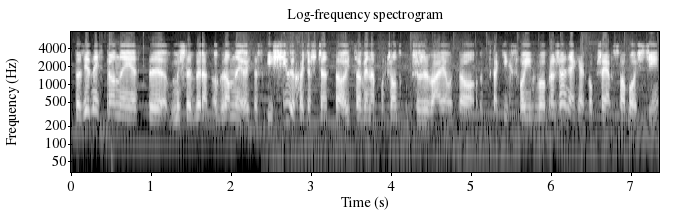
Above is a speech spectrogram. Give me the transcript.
to z jednej strony jest, y, myślę, wyraz ogromnej ojcowskiej siły, chociaż często ojcowie na początku przeżywają to w takich swoich wyobrażeniach jako przejaw słabości,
